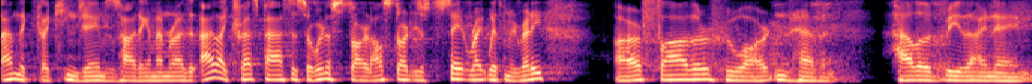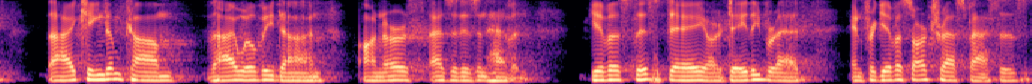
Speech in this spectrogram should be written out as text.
I'm the, like King James is how I think I memorize it. I like trespasses, so we're going to start. I'll start, just say it right with me. Ready? Our Father who art in heaven, hallowed be thy name. Thy kingdom come, thy will be done on earth as it is in heaven. Give us this day our daily bread, and forgive us our trespasses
